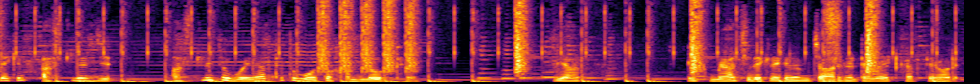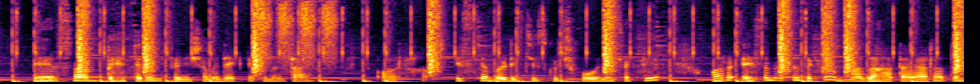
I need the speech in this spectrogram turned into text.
लेकिन असली असली जो विनर थे तो वो तो हम लोग थे। यार एक मैच देखने के लिए हम चार घंटे वेट करते हैं और ऐसा बेहतरीन फिनिश हमें देखने को मिलता हाँ, इससे बड़ी चीज़ कुछ हो नहीं सकती है। और ऐसे मैच देखने में मज़ा आता है यार, तुम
